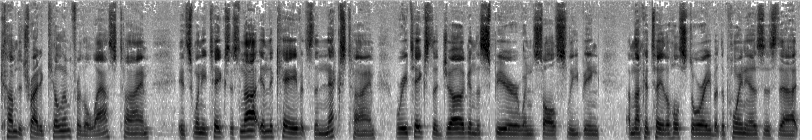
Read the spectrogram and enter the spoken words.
come to try to kill him for the last time. It's when he takes, it's not in the cave, it's the next time where he takes the jug and the spear when Saul's sleeping I'm not going to tell you the whole story, but the point is, is that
